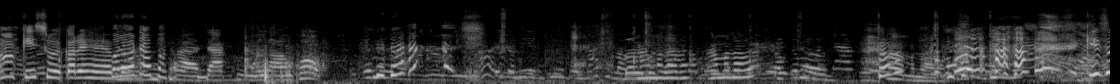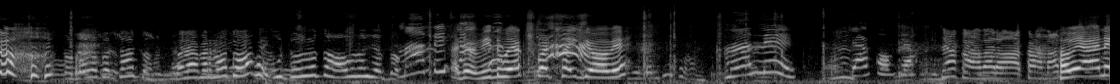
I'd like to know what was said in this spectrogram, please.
હે કિસ્સો કરે હે ચાકુ ઓલા ઊભો કિસ્સો બરાબર નહોતો હો ભાઈ ઉધો તો આવરો જતો અરે વિદુ એક્સપર્ટ થઈ ગયો હવે મમ્મી ચાકો ચાકા વાળા કામ હવે આને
